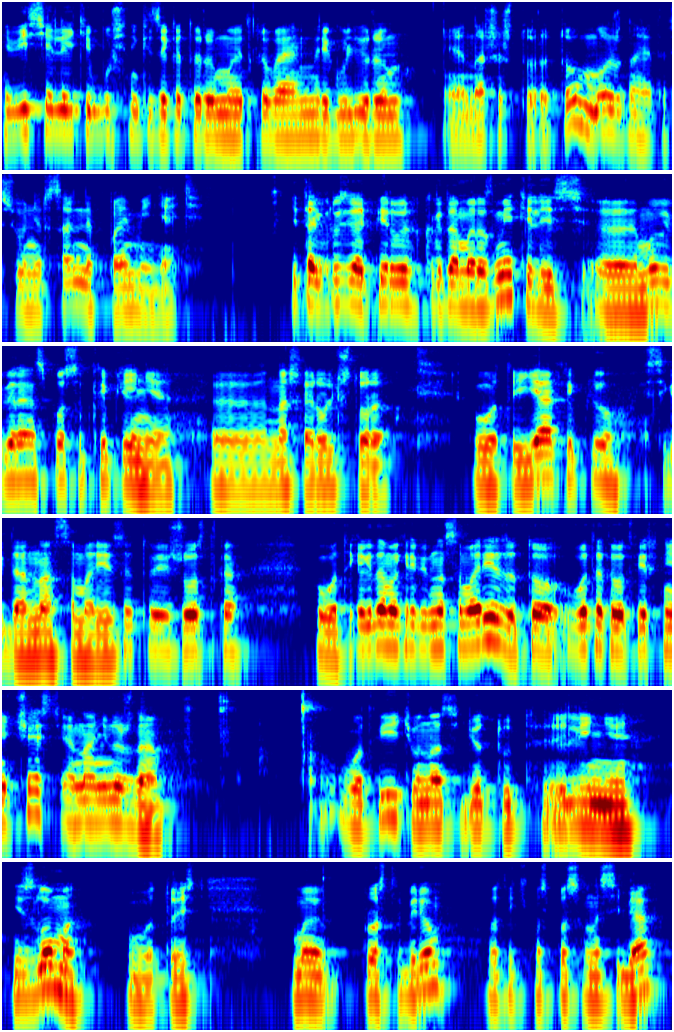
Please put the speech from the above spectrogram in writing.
висели эти бусинки, за которые мы открываем, регулируем э, наши шторы, то можно это все универсально поменять. Итак, друзья, первое, когда мы разметились, э, мы выбираем способ крепления э, нашей роль шторы. Вот, и я креплю всегда на саморезы, то есть жестко. Вот, и когда мы крепим на саморезы, то вот эта вот верхняя часть, она не нужна. Вот, видите, у нас идет тут линия излома. Вот, то есть мы просто берем вот таким способом на себя.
